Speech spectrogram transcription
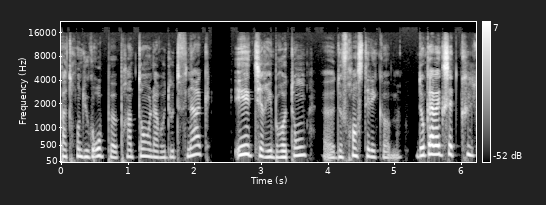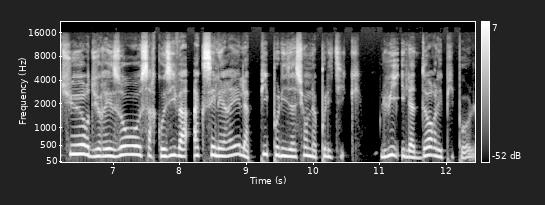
patron du groupe Printemps La Redoute Fnac, et Thierry Breton euh, de France Télécom. Donc avec cette culture du réseau, Sarkozy va accélérer la pipolisation de la politique. Lui, il adore les people,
